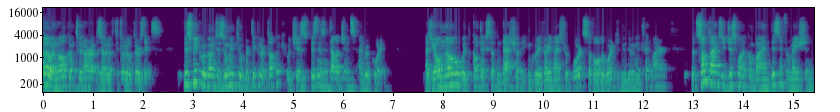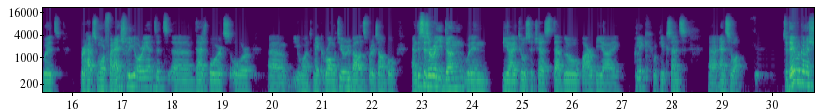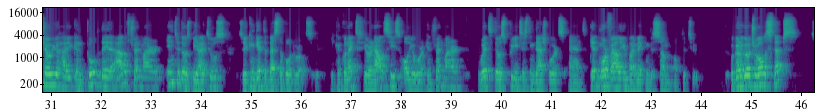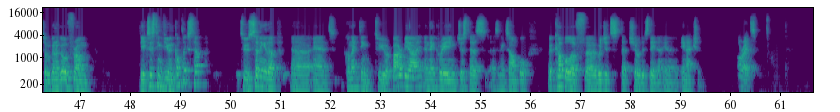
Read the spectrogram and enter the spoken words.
Hello and welcome to another episode of Tutorial Thursdays. This week we're going to zoom into a particular topic, which is business intelligence and reporting. As you all know, with Context Hub and Dash Hub, you can create very nice reports of all the work you've been doing in TrendMiner. But sometimes you just want to combine this information with perhaps more financially oriented uh, dashboards, or uh, you want to make a raw material balance, for example. And this is already done within BI tools such as Tableau, Power BI, Qlik or Qlik Sense, uh, and so on. Today we're going to show you how you can pull the data out of TrendMiner into those BI tools so you can get the best of both worlds. You can connect your analyses, all your work in TrendMiner with those pre-existing dashboards and get more value by making the sum of the two. We're going to go through all the steps. So we're going to go from the existing view in Context Hub to setting it up uh, and connecting to your Power BI and then creating, just as, as an example, a couple of uh, widgets that show this data in, in action. All right.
